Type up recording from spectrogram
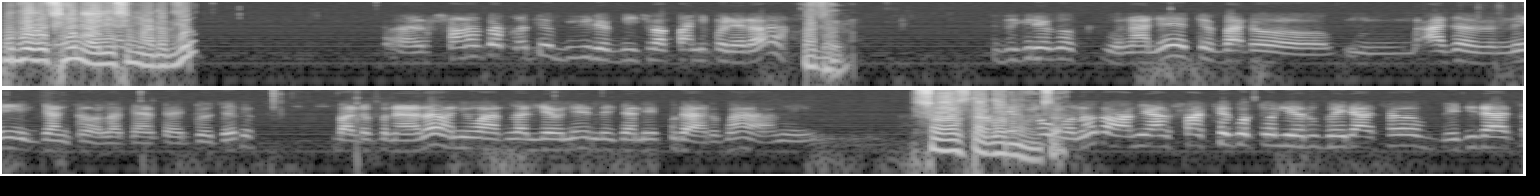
पुगेको छैन अहिलेसम्म सडक त त्यो बिग्रियो बिचमा पानी परेर। हजुर। बिग्रिएको हुनाले त्यो बाटो आज नै जान्छ होला त्यहाँ चाहिँ डोजेर। बाटो बनाएर अनि उहाँहरूलाई ल्याउने लैजाने कुराहरूमा हामी सहजता गर्नुहुन्छ। भनौँ न हामी स्वास्थ्यको टोलीहरू गइरहेछ भेटिरहेछ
